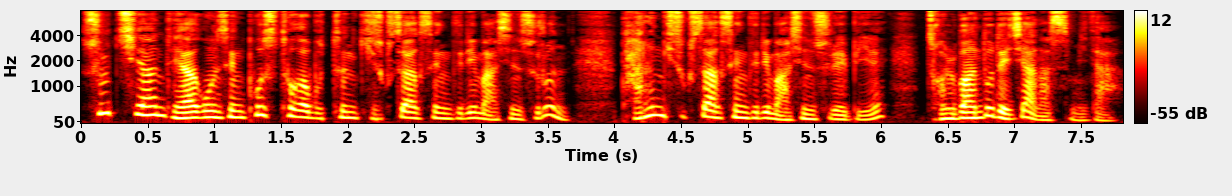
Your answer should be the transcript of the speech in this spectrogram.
술 취한 대학원생 포스터가 붙은 기숙사 학생들이 마신 술은 다른 기숙사 학생들이 마신 술에 비해 절반도 되지 않았습니다.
